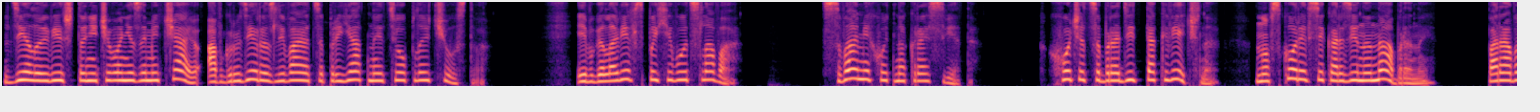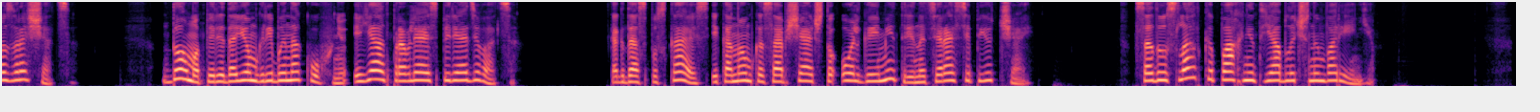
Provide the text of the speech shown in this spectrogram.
Делаю вид, что ничего не замечаю, а в груди разливаются приятные теплые чувства. И в голове вспыхивают слова. «С вами хоть на край света». Хочется бродить так вечно, но вскоре все корзины набраны. Пора возвращаться. Дома передаем грибы на кухню, и я отправляюсь переодеваться. Когда спускаюсь, экономка сообщает, что Ольга и Митрий на террасе пьют чай. В саду сладко пахнет яблочным вареньем.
